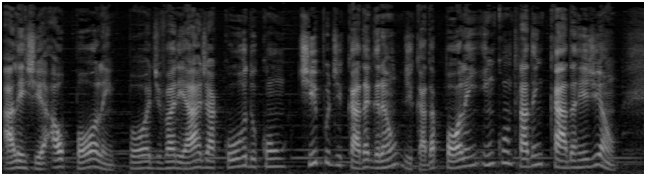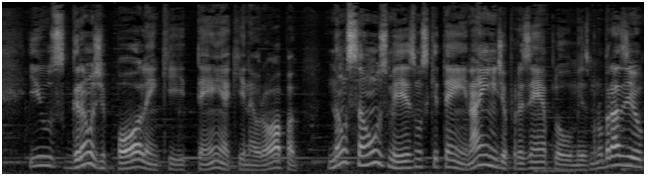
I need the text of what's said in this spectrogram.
a alergia ao pólen pode variar de acordo com o tipo de cada grão, de cada pólen encontrado em cada região. E os grãos de pólen que tem aqui na Europa não são os mesmos que tem na Índia, por exemplo, ou mesmo no Brasil.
